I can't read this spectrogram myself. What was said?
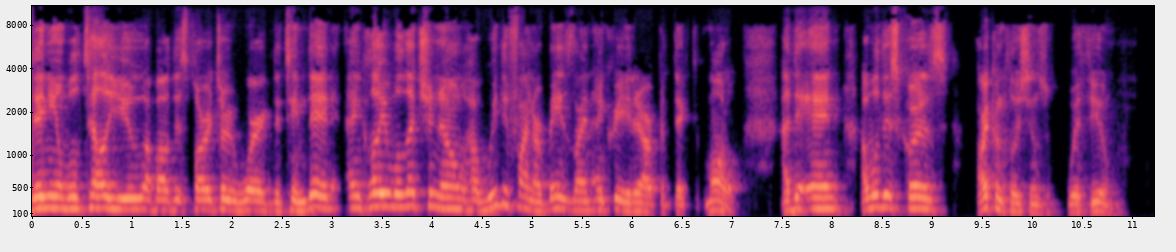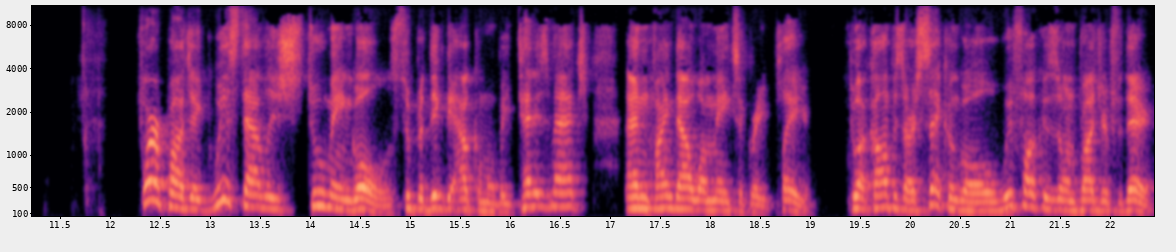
Daniel will tell you about the exploratory work the team did, and Chloe will let you know how we define our baseline and created our predictive model. At the end, I will discuss our conclusions with you. For our project, we established two main goals to predict the outcome of a tennis match and find out what makes a great player. To accomplish our second goal, we focused on Roger Federer,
